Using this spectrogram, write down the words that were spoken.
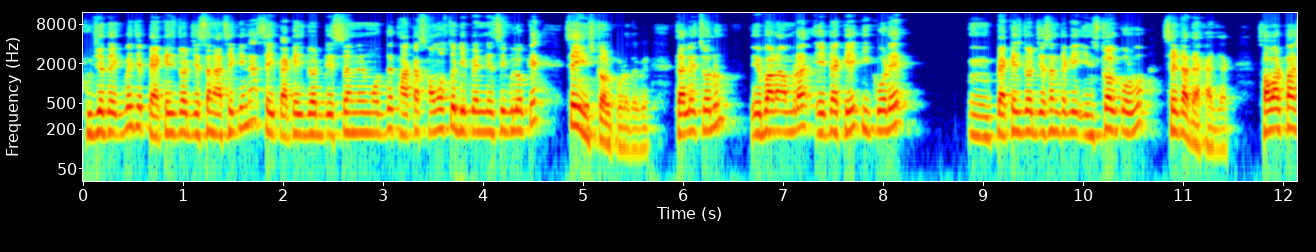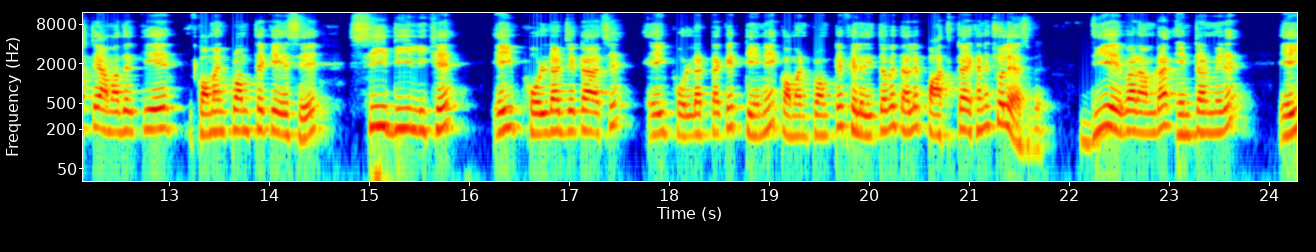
খুঁজে দেখবে যে প্যাকেজ ডট জেসন আছে কিনা, সেই প্যাকেজ ডট জেসনের মধ্যে থাকা সমস্ত ডিপেন্ডেন্সিগুলোকে সে ইনস্টল করে দেবে। তাহলে চলুন, এবার আমরা এটাকে কি করে প্যাকেজ ডট জেসনটাকে ইনস্টল করব, সেটা দেখা যাক। সবার ফার্স্টে আমাদেরকে কমেন্ট প্রম্পট থেকে এসে সিডি লিখে এই ফোল্ডার যেটা আছে, এই ফোল্ডারটাকে টেনে কমান্ড প্রম্পটে ফেলে দিতে হবে, তাহলে পাঁচটা এখানে চলে আসবে। দিয়ে এবার আমরা এন্টার মেরে এই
